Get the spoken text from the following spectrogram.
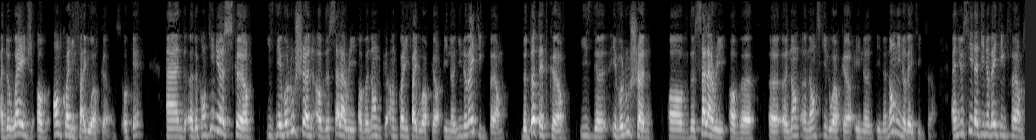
at the wage of unqualified workers, okay? And uh, the continuous curve is the evolution of the salary of an un- unqualified worker in an innovating firm. The dotted curve is the evolution of the salary of a, a, non, a non-skilled worker in a, in a non-innovating firm. And you see that innovating firms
